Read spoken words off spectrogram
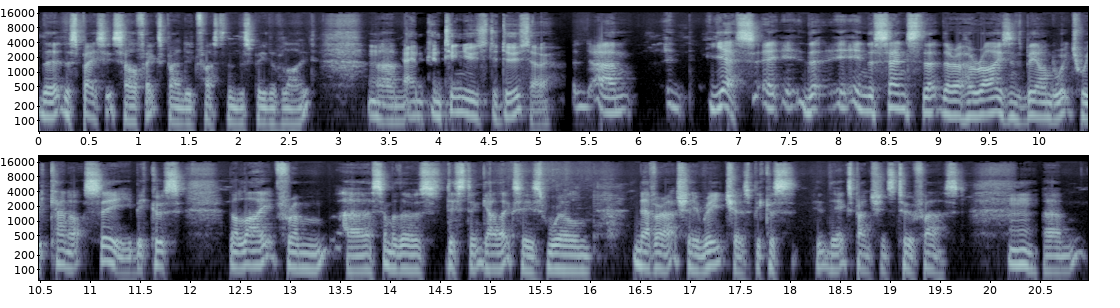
the, the space itself expanded faster than the speed of light. Mm, um, and continues to do so. Um, yes, in the sense that there are horizons beyond which we cannot see because the light from uh, some of those distant galaxies will never actually reach us because the expansion's too fast. Mm. Um,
